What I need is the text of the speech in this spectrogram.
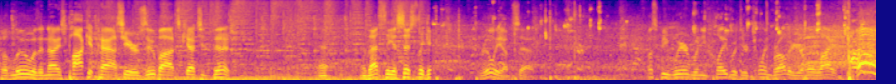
But Lou with a nice pocket pass here. Zubac catch and finish. Uh, and that's the assist of the game. Really upset. Must be weird when you played with your twin brother your whole life. Oh,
